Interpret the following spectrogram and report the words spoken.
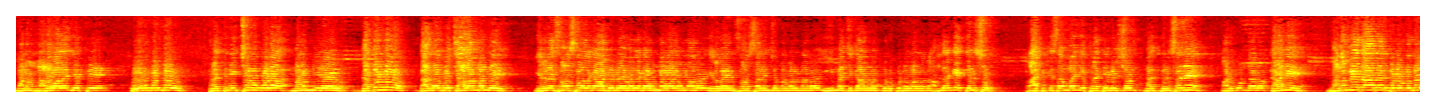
మనం నడవాలని చెప్పి కోరుకుంటూ ప్రతినిత్యం కూడా మనం మీరు గతంలో దాదాపు చాలామంది ఇరవై సంవత్సరాలుగా ఆటో డ్రైవర్లుగా ఉన్న వాళ్ళు ఉన్నారు ఇరవై ఐదు సంవత్సరాల నుంచి ఉన్న వాళ్ళు ఉన్నారు ఈ మధ్య కాలంలో కొనుక్కున్న వాళ్ళు ఉన్నారు. అందరికీ తెలుసు ట్రాఫిక్ సంబంధించి ప్రతి విషయం మాకు తెలుసనే అనుకుంటారు కానీ మన మీద ఆధారపడి ఉండదు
